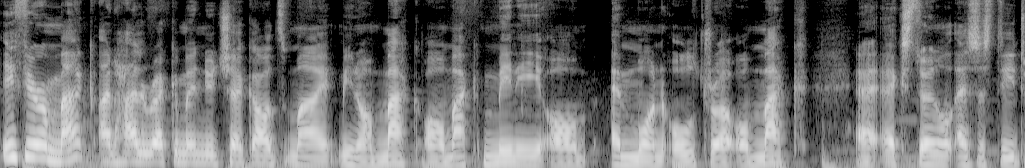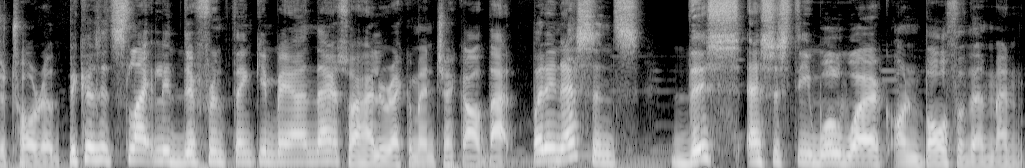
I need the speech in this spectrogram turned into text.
if you're a Mac, I'd highly recommend you check out my, you know, Mac or Mac Mini or M1 Ultra or Mac uh, external SSD tutorial because it's slightly different thinking behind there. So I highly recommend check out that. But in essence, this SSD will work on both of them and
